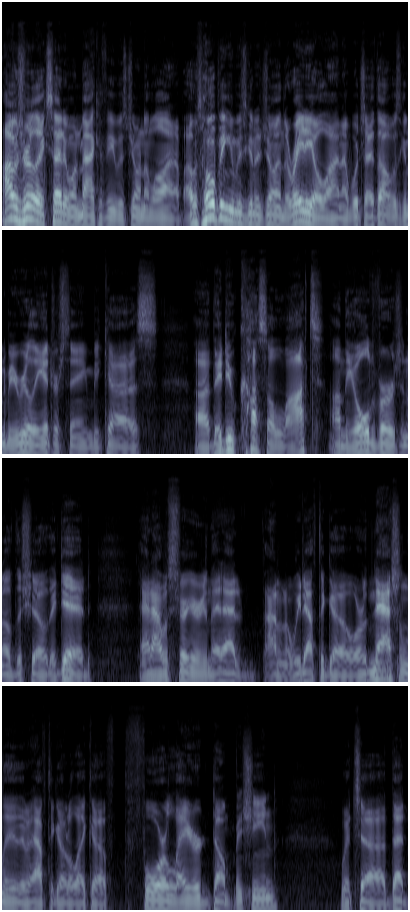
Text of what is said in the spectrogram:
I was really excited when McAfee was joining the lineup. I was hoping he was going to join the radio lineup, which I thought was going to be really interesting because uh, they do cuss a lot on the old version of the show. They did. And I was figuring they had, I don't know, we'd have to go, or nationally, they would have to go to like a four layered dump machine, which uh, that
